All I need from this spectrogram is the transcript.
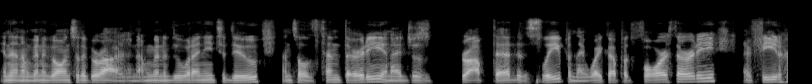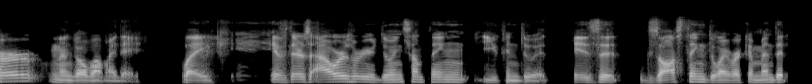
and then I'm going to go into the garage and I'm going to do what I need to do until it's 1030 and I just drop dead to sleep and they wake up at 4.30 i feed her and then go about my day. Like if there's hours where you're doing something you can do it. Is it exhausting? Do i recommend it?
